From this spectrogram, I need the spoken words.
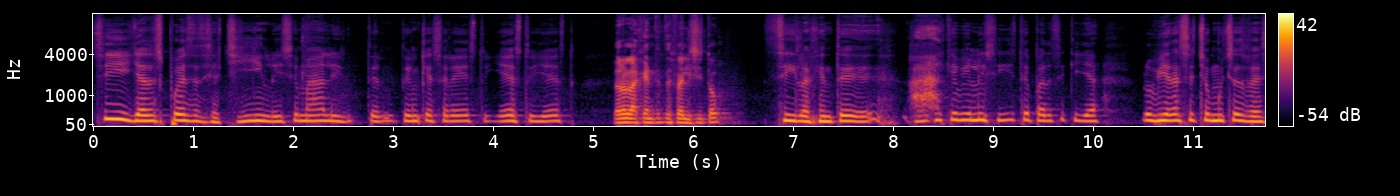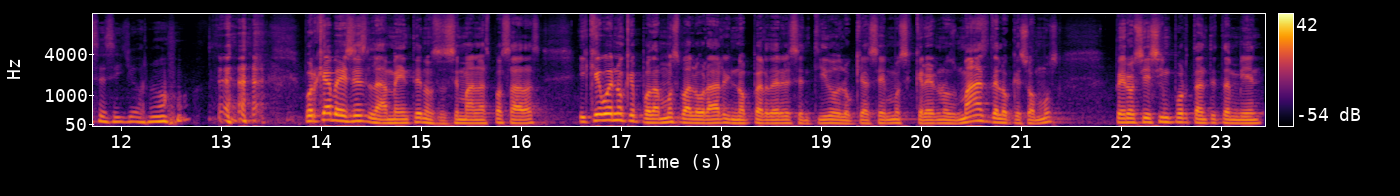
Sí, ya después decía, chin, lo hice mal y te- tengo que hacer esto y esto y esto. Pero la gente te felicitó. Sí, la gente, ay, qué bien lo hiciste, parece que ya lo hubieras hecho muchas veces y yo, no. Porque a veces la mente nos hace malas pasadas. Y qué bueno que podamos valorar y no perder el sentido de lo que hacemos y creernos más de lo que somos. Pero sí es importante también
